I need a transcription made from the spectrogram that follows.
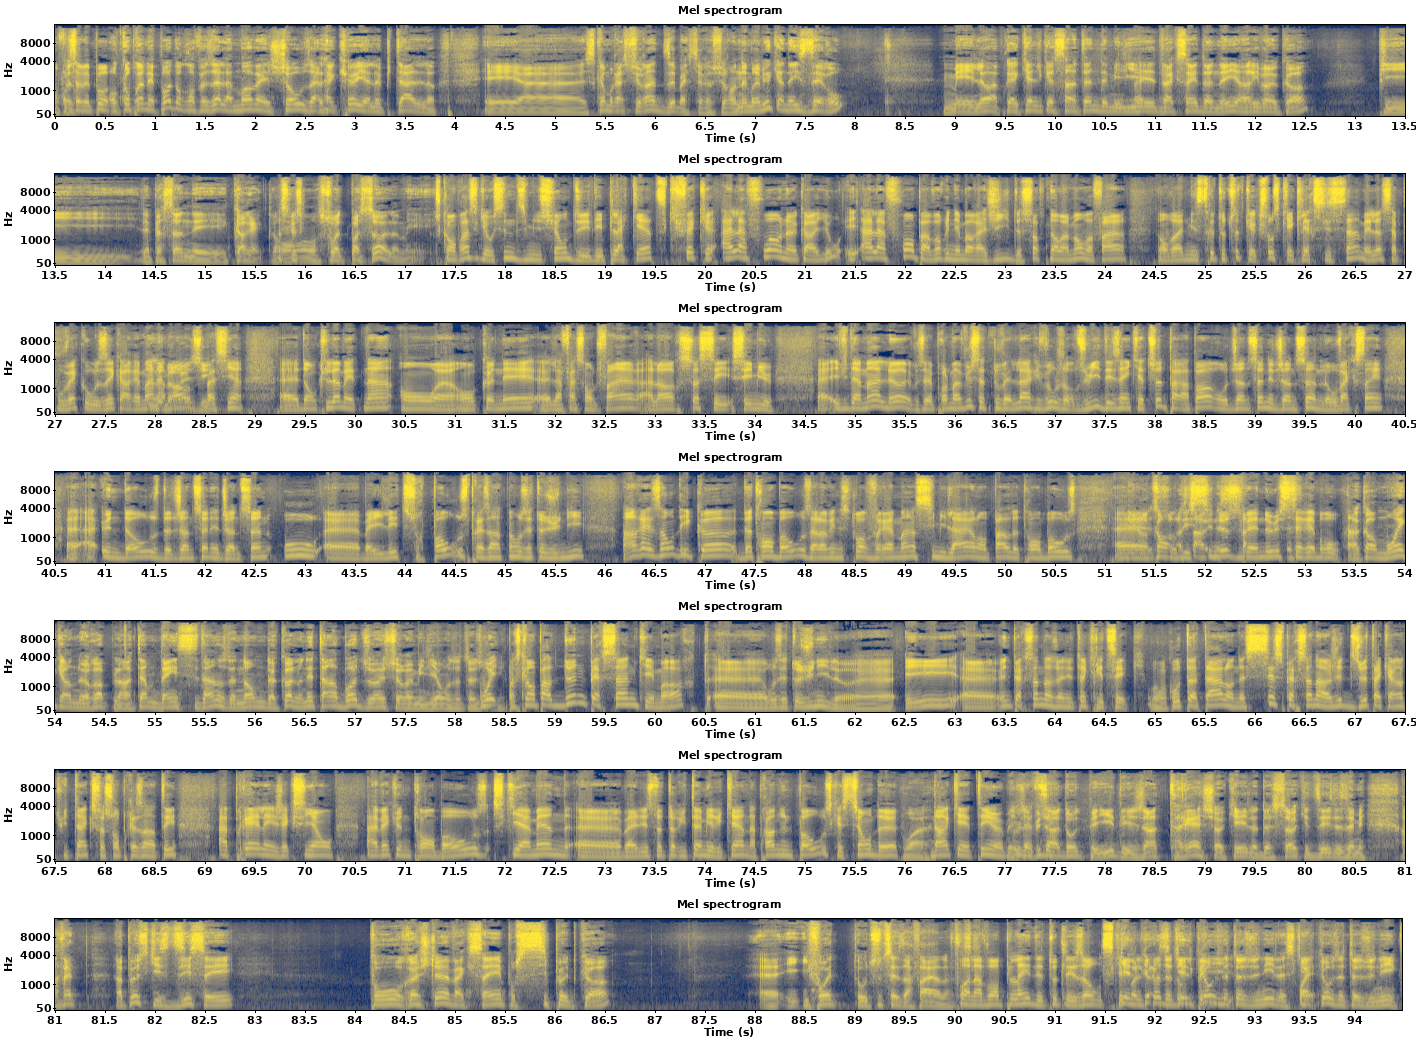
on, savait pas. On comprenait pas, donc on faisait la mauvaise chose à l'accueil à l'hôpital. Et euh, c'est comme rassurant de dire, ben c'est rassurant. On aimerait mieux qu'il y en ait zéro. Mais là, après quelques centaines de milliers de vaccins donnés, il arrive un cas puis la personne est correcte. Parce on, que souhaite pas ça, là, mais... Je comprends, c'est qu'il y a aussi une diminution des, plaquettes, ce qui fait qu'à la fois on a un caillot et à la fois on peut avoir une hémorragie, de sorte que normalement on va faire, on va administrer tout de suite quelque chose qui est éclaircissant, mais là ça pouvait causer carrément la mort du patient. Euh, donc là maintenant on, euh, on connaît euh, la façon de faire, alors ça c'est mieux. évidemment là, vous avez probablement vu cette nouvelle-là arriver aujourd'hui, des inquiétudes par rapport au Johnson Johnson, là, au vaccin à une dose de Johnson Johnson ou euh, ben, il est sur pause présentement aux États-Unis en raison des cas de thrombose. Alors, une histoire vraiment similaire. on parle de thrombose euh, sur des sinus veineux cérébraux. Encore moins qu'en Europe, en termes d'incidence, de nombre de cas. on est en bas du 1 sur 1 million aux États-Unis. Oui, parce que l'on parle d'une personne qui est morte euh, aux États-Unis là, et une personne dans un état critique. Donc, au total, on a six personnes âgées de 18 à 48 ans qui se sont présentées après l'injection avec une thrombose, ce qui amène euh, ben, les autorités américaines à prendre une pause, question de d'enquêter un peu là-dessus. J'ai vu dans d'autres pays des gens très choqués de ça qui disent les amis. En fait, un peu ce qui se dit, c'est pour rejeter un vaccin pour si peu de cas. Euh, il faut être au-dessus de ces affaires. Il faut en avoir plein de toutes les autres. Ce qui n'est pas le cas de d'autres pays. aux États-Unis, ce qui est le cas aux États-Unis.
